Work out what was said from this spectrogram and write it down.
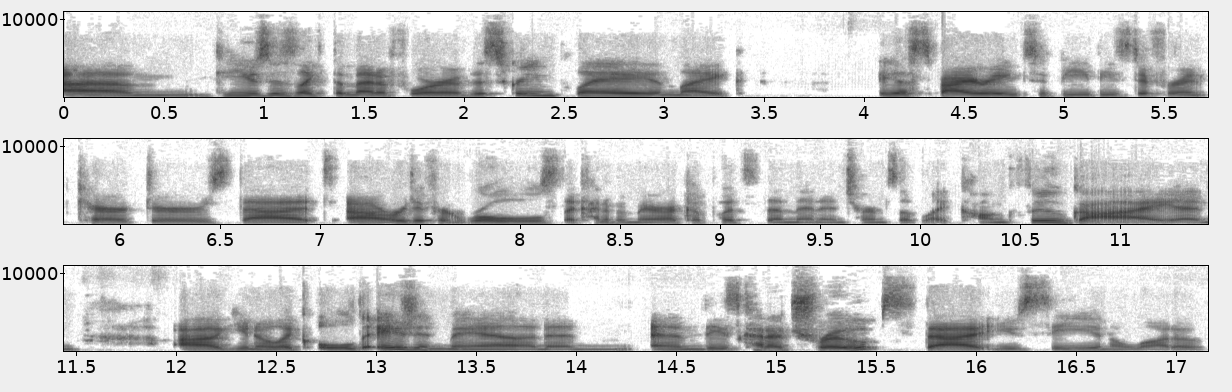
Um, he uses like the metaphor of the screenplay and like aspiring to be these different characters that uh, or different roles that kind of America puts them in in terms of like kung fu guy and uh, you know like old Asian man and and these kind of tropes that you see in a lot of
